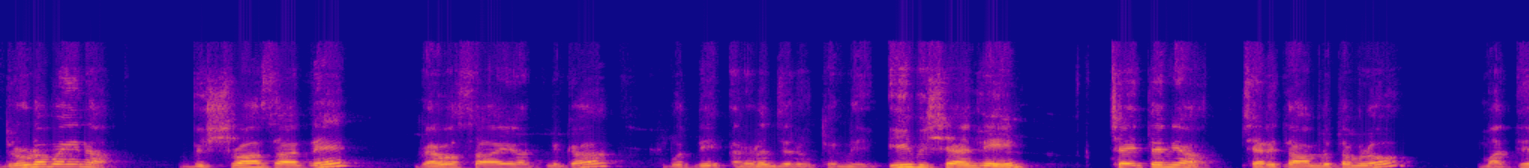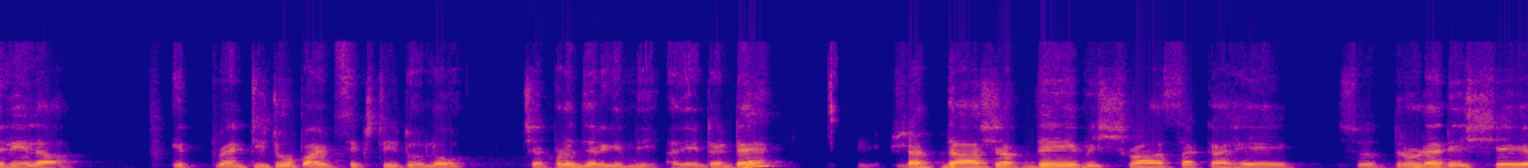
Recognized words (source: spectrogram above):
దృఢమైన విశ్వాసాన్నే వ్యవసాయాత్మిక బుద్ధి అనడం జరుగుతుంది. ఈ విషయాన్ని చైతన్య చరితామృతంలో మధ్యలీల ట్వంటీ టూ పాయింట్ సిక్స్టీ టూలో చెప్పడం జరిగింది. అదేంటంటే శ్రద్ధా విశ్వాస కహే సుదృఢ నిశ్చయ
